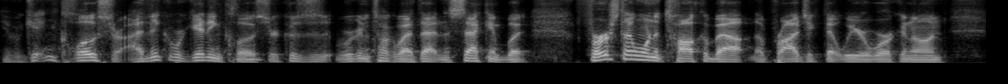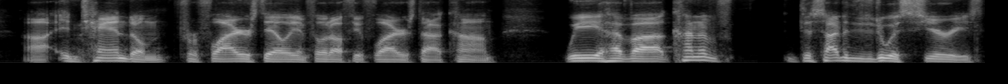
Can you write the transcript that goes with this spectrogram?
Yeah, we're getting closer. I think we're getting closer because we're going to talk about that in a second. But first, I want to talk about the project that we are working on uh, in tandem for Flyers Daily and PhiladelphiaFlyers.com. We have uh, kind of decided to do a series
